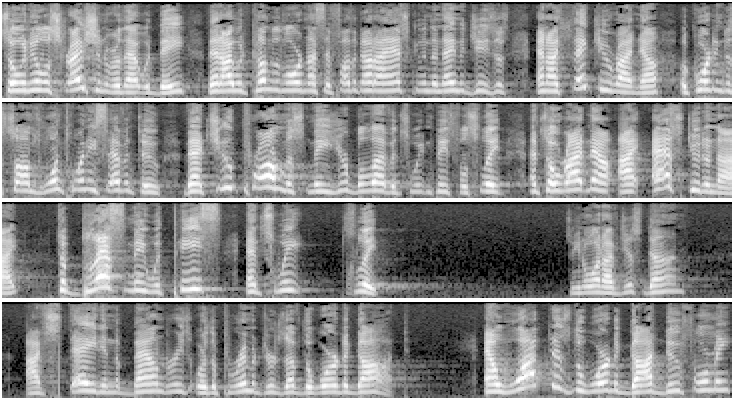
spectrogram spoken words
So, an illustration of that would be that I would come to the Lord and I say, Father God, I ask you in the name of Jesus, and I thank you right now, according to Psalms 127 2, that you promised me your beloved sweet and peaceful sleep. And so, right now, I ask you tonight to bless me with peace and sweet sleep. So, you know what I've just done? I've stayed in the boundaries or the perimeters of the Word of God. And what does the Word of God do for me?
